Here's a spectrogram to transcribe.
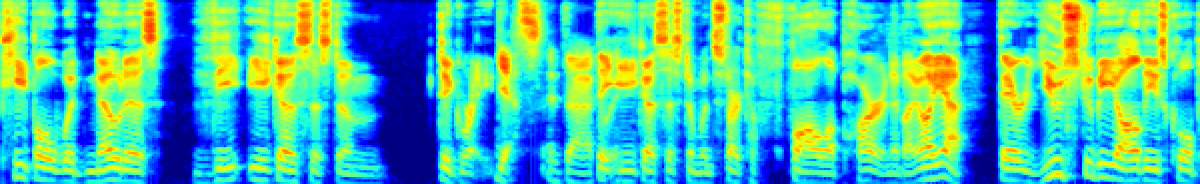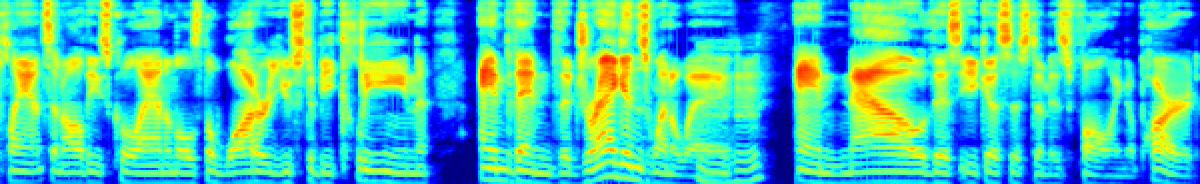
people would notice the ecosystem degrade. Yes, exactly. The ecosystem would start to fall apart and it'd be like, oh yeah, there used to be all these cool plants and all these cool animals. The water used to be clean. And then the dragons went away. Mhm. And now this ecosystem is falling apart.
